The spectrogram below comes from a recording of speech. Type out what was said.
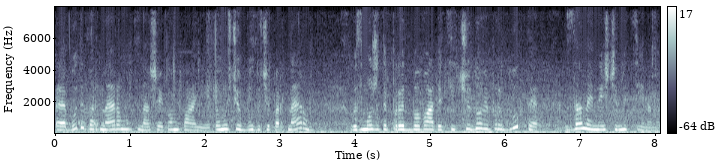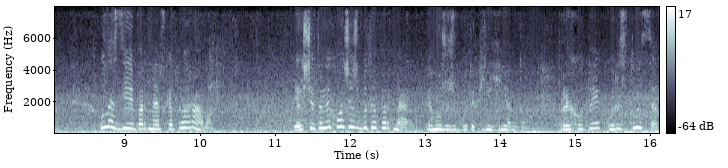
е, бути партнером нашої компанії, тому що, будучи партнером, ви зможете придбавати ці чудові продукти за найнижчими цінами. У нас діє партнерська програма. Якщо ти не хочеш бути партнером, ти можеш бути клієнтом. Приходи, користуйся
